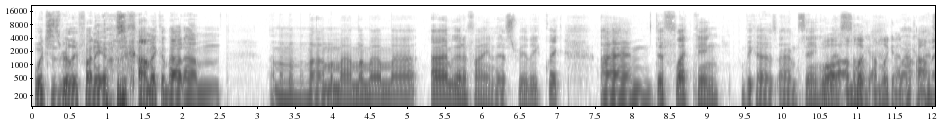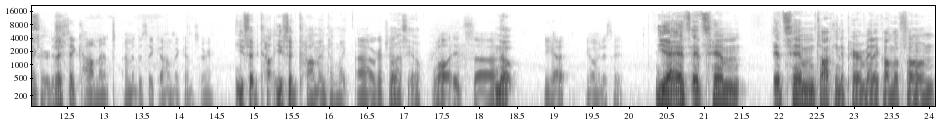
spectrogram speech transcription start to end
which is really funny. It was a comic about um, um, um, um, um, um, um, um, um, um, uh, I'm gonna find this really quick. I'm deflecting because I'm singing. well, I'm looking. I'm looking at the comic. search. Did I say comment? I meant to say comic. I'm sorry. You said co- you said comment. I'm like, Oh, gotcha. bless you. Well, it's uh, No, You got it. You want me to say it? Yeah, it's it's him. It's him talking to paramedic on the phone,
